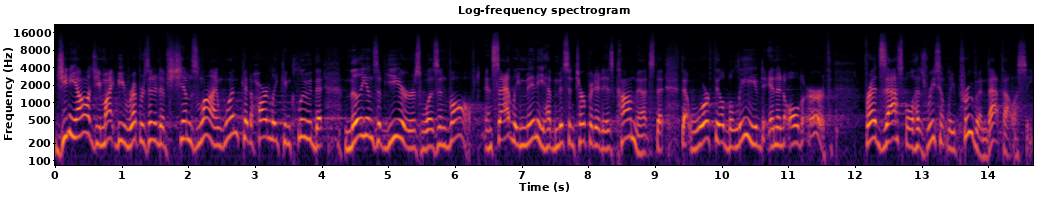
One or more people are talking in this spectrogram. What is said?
genealogy might be representative of Shem's line, one could hardly conclude that millions of years was involved. And sadly, many have misinterpreted his comments that, that Warfield believed in an old earth. Fred Zaspel has recently proven that fallacy.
